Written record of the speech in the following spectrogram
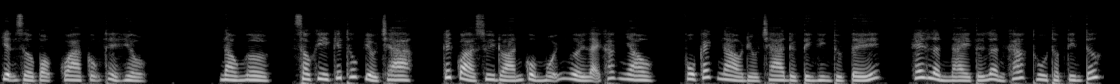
hiện giờ bỏ qua cũng thể hiểu. Nào ngờ, sau khi kết thúc điều tra, kết quả suy đoán của mỗi người lại khác nhau, vô cách nào điều tra được tình hình thực tế, hết lần này tới lần khác thu thập tin tức,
